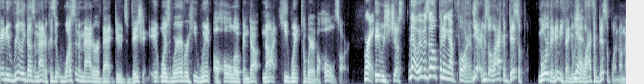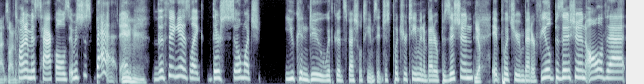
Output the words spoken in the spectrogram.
and it really doesn't matter because it wasn't a matter of that dude's vision. It was wherever he went, a hole opened up. Not he went to where the holes are. Right. It was just no, it was opening up for him. yeah, it was a lack of discipline more than anything. It was Yes. a lack of discipline on that side. ton of missed tackles. It was just bad. And of. Mhm. the thing is like there's so much you can do with good special teams it just puts your team in a better position Yep. it puts you in better field position all of that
